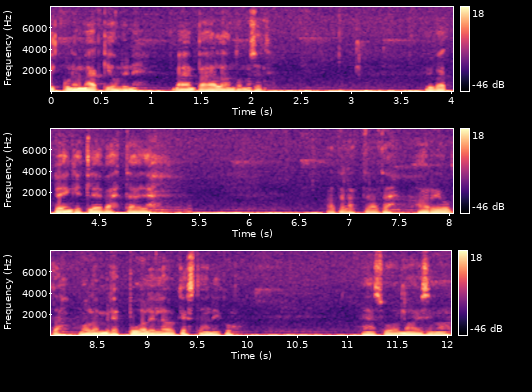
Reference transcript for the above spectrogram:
Pikkuinen mäki oli, niin mäen päällä on tommoset hyvät penkit levähtää ja ajatella täältä harjulta molemmille puolille oikeastaan niin vähän suomaisemaa.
